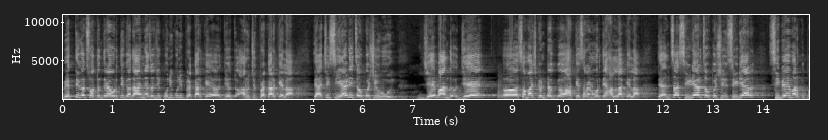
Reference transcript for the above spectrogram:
व्यक्तिगत स्वातंत्र्यावरती गदा आणण्याचा जे कोणी कोणी प्रकार के जे अनुचित प्रकार केला त्याची सी आय डी चौकशी होऊन जे बांध जे समाजकंटक हाके सरांवरती हल्ला केला त्यांचा सी डी आर चौकशी C D R C B I मार्फ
